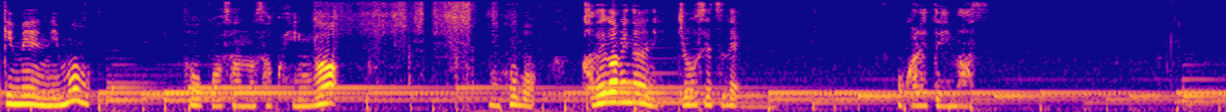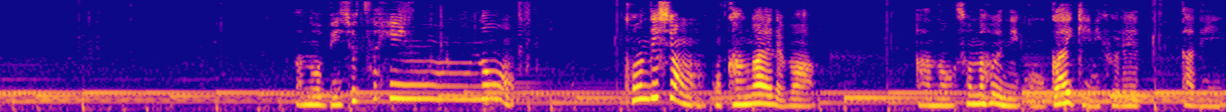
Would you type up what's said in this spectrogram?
壁面にも、東光さんの作品が、もうほぼ壁紙のように常設で置かれています。あの、美術品のコンディションを考えれば、あの、そんな風にこう外気に触れたり、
